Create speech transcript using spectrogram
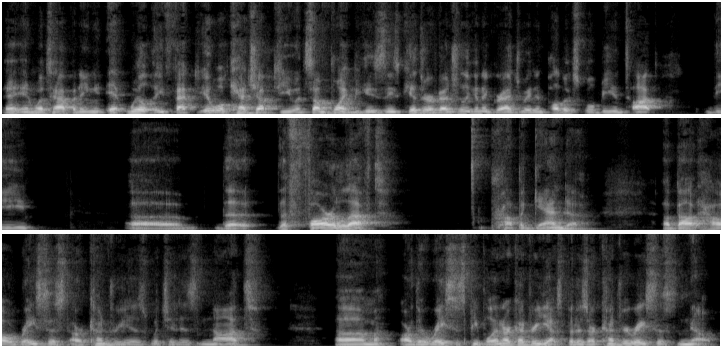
in what's happening. It will affect, it will catch up to you at some point because these kids are eventually going to graduate in public school being taught the uh, the the far left propaganda about how racist our country is, which it is not. Um, are there racist people in our country? Yes, but is our country racist? No.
